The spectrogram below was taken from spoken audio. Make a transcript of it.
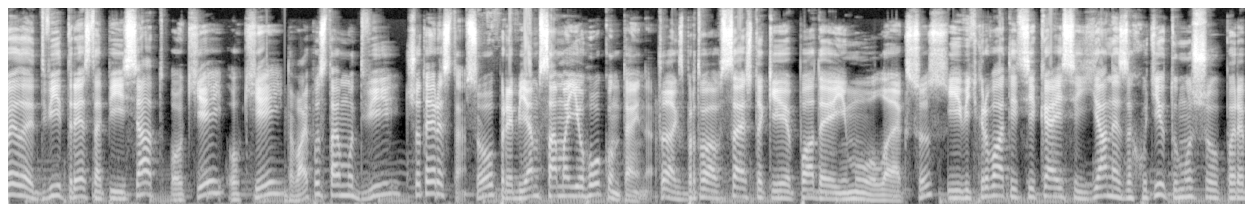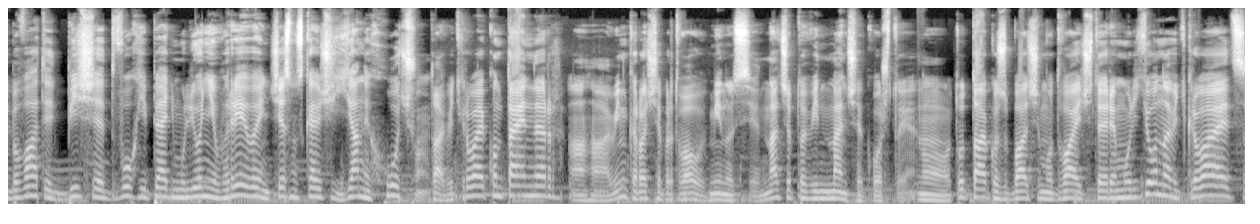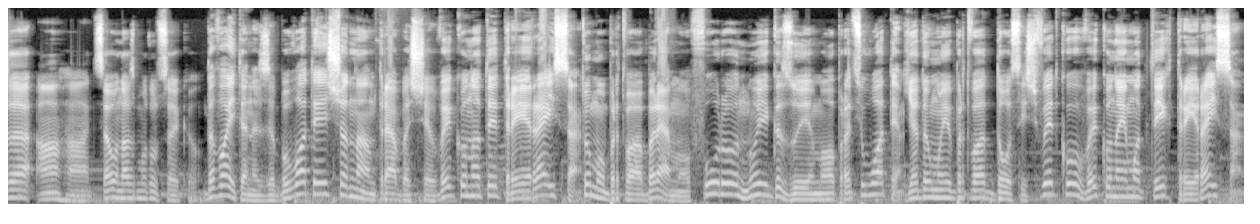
перебили 2350. Окей, окей. Давай поставимо 2400. Все, приб'ємо саме його контейнер. Так, братва, все ж таки падає йому Lexus. І відкривати ці кейси я не захотів, тому що перебивати більше 2,5 мільйонів гривень, чесно скажучи, я не хочу. Так, відкриваю контейнер. Ага, він, коротше, братва, в мінусі. Начебто він менше коштує. Ну, тут також бачимо 2,4 мільйона. Відкривається. Ага, це у нас мотоцикл. Давайте не забувати, що нам треба ще виконати три рейса. Тому, братва, беремо фуру, ну і газуємо працювати. Я думаю, братва, досить швидко виконаємо тих три рейса.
